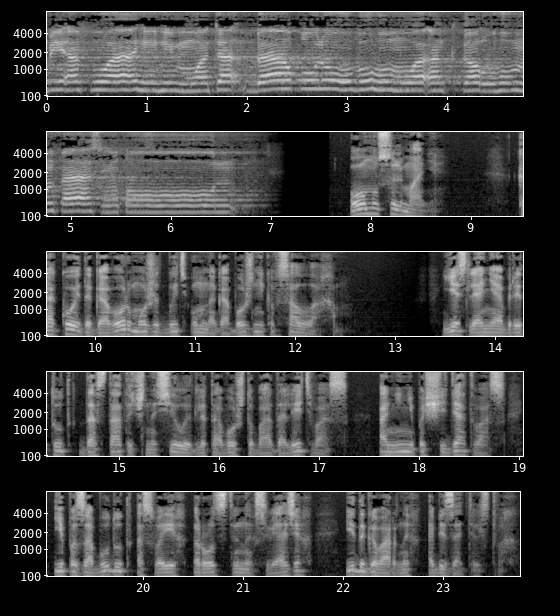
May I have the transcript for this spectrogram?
بأفواههم وتأبى قلوبهم وأكثرهم فاسقون О мусульмане! Какой договор может быть у многобожников с Аллахом? Если они обретут достаточно силы для того, чтобы одолеть вас – – они не пощадят вас и позабудут о своих родственных связях и договорных обязательствах.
